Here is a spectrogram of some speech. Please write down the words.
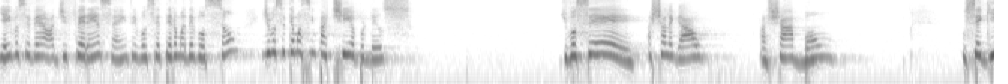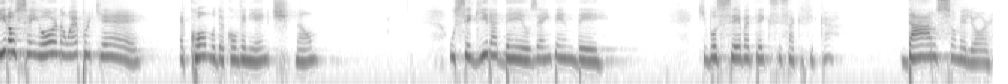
e aí você vê a diferença entre você ter uma devoção e de você ter uma simpatia por Deus. De você achar legal, achar bom. O seguir ao Senhor não é porque é, é cômodo, é conveniente, não. O seguir a Deus é entender que você vai ter que se sacrificar, dar o seu melhor,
